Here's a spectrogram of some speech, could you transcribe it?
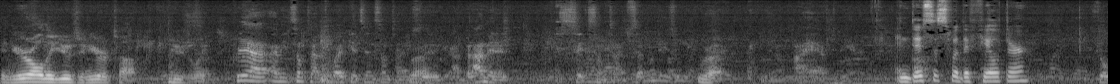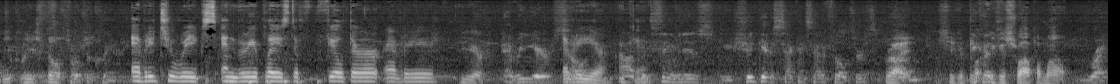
And you're only using your top usually. Yeah. I mean, sometimes the wife gets in, sometimes, Right. uh, but I'm in it six, sometimes seven days a week. Right. You know, I have to be in it. And this is for the filter Filter Use cleaner. filters. Filter cleaner. every two weeks, and we replace the filter every. year. Every year. So, Every year, Uh, okay. but the thing of it is, you should get a second set of filters. Right. Um, So you can put, you can swap them out. Right,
